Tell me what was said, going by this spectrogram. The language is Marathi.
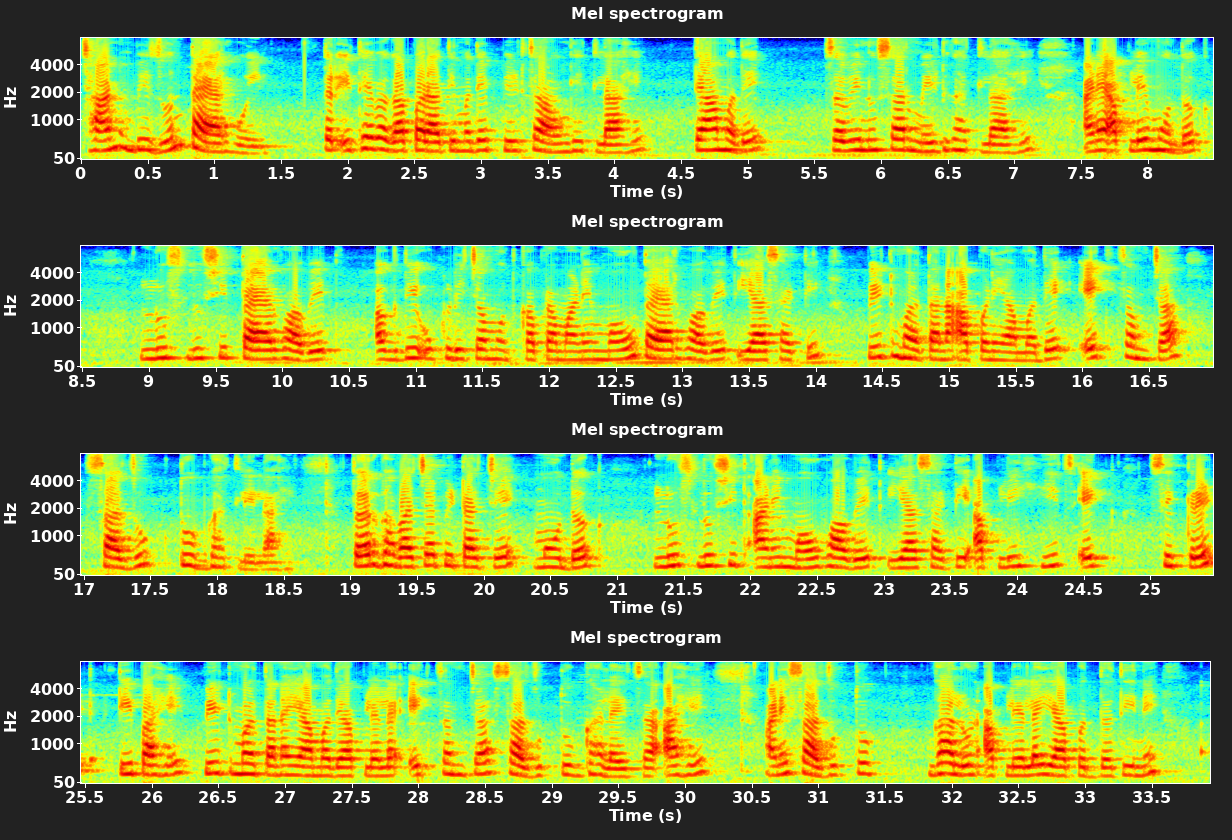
छान भिजून तयार होईल. तर इथे बघा परातीमध्ये पीठ चाळून घेतलं आहे. त्यामध्ये चवीनुसार मीठ घातलं आहे आणि आपले मोदक लुसलुशीत तयार व्हावेत. अगदी उकडीच्या मोदकाप्रमाणे मऊ तयार व्हावेत. यासाठी पीठ मळताना आपण यामध्ये एक चमचा साजूक तूप घातलेला आहे. तर गव्हाच्या पिठाचे मोदक लुसलुशीत आणि मऊ व्हावेत. यासाठी आपली हीच एक सिक्रेट टीप आहे. पीठ मळताना यामध्ये आपल्याला एक चमचा साजूक तूप घालायचा आहे आणि साजूक तूप घालून आपल्याला या पद्धतीने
